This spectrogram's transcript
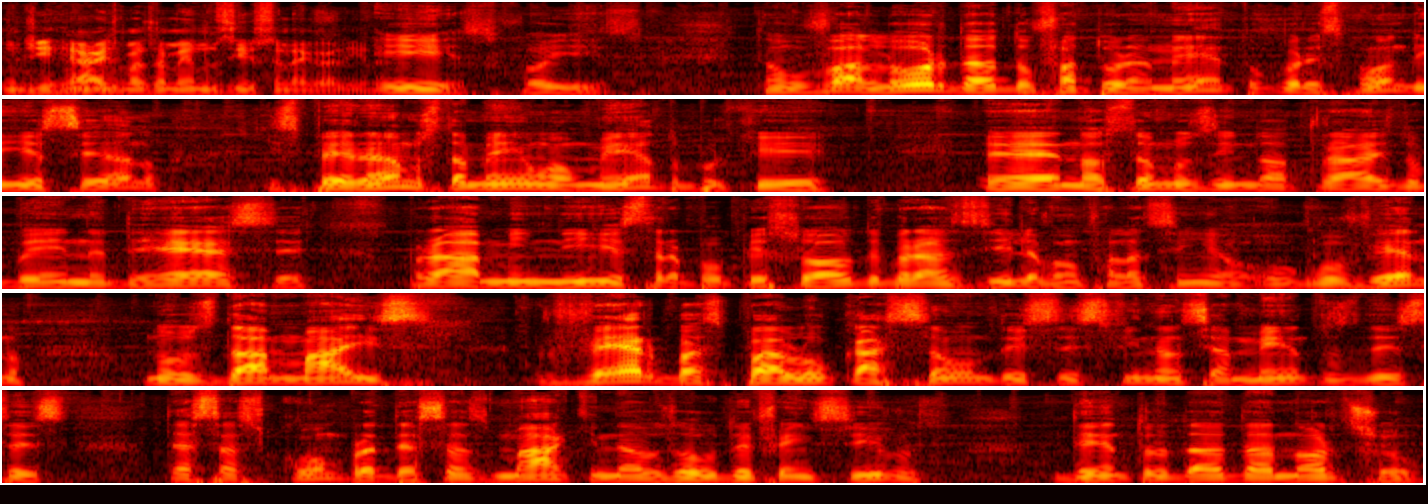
de reais, uhum. mais ou menos isso, né, Galina? Isso, foi isso. Então o valor da, do faturamento corresponde, e esse ano esperamos também um aumento, porque é, nós estamos indo atrás do BNDES, para a ministra, para o pessoal de Brasília, vamos falar assim, o governo nos dá mais verbas para alocação desses financiamentos, desses, dessas compras, dessas máquinas ou defensivos dentro da, da Norte Show.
